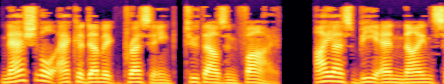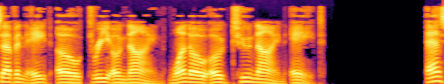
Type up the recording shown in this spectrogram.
National Academic Press Inc., 2005. ISBN 978-0-309-10029-8. S.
